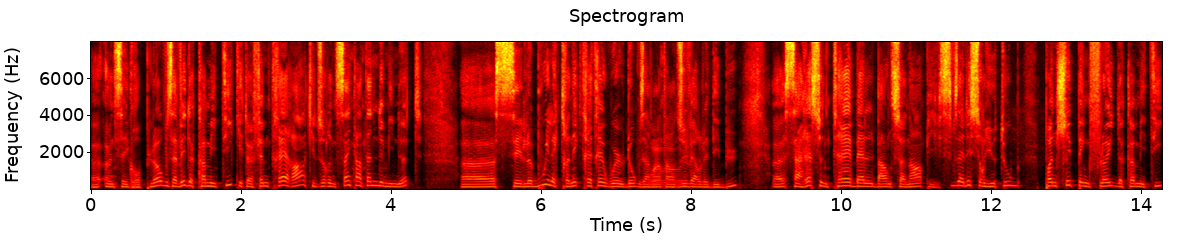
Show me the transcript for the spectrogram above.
un de ces groupes-là. Vous avez The Committee, qui est un film très rare, qui dure une cinquantaine de minutes. Euh, c'est le bout électronique très, très weirdo, vous avez entendu vers le début. Euh, ça reste une très belle bande sonore. Puis si vous allez sur YouTube, punchez Pink Floyd de Committee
